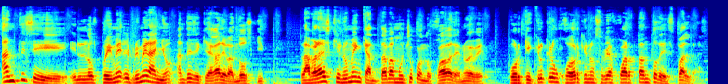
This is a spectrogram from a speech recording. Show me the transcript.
antes de, en los primer, el primer año, antes de que haga Lewandowski, la verdad es que no me encantaba mucho cuando jugaba de 9, porque creo que era un jugador que no sabía jugar tanto de espaldas.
